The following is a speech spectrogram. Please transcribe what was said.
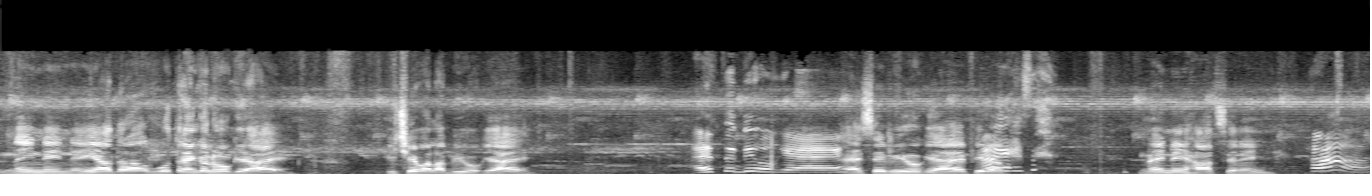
नहीं नहीं नहीं आधा वो तो एंगल हो गया है। पीछे वाला भी हो गया है। ऐसे भी हो गया है। ऐसे भी हो गया है फिर हाँ, अब नहीं नहीं हाथ से नहीं। हाँ।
